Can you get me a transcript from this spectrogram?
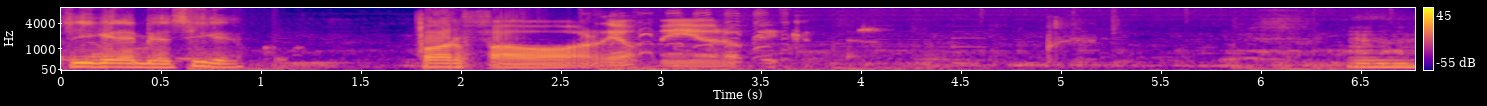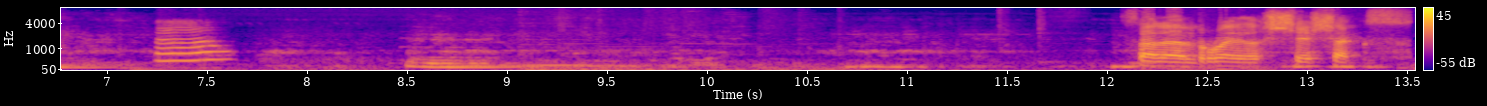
Sigue, Demian, sigue. Por favor, Dios mío, lo que hay que hacer. Mm. Mm. Sale al ruedo, Sheshax.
